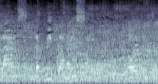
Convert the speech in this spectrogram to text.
plans that we promise to our people.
